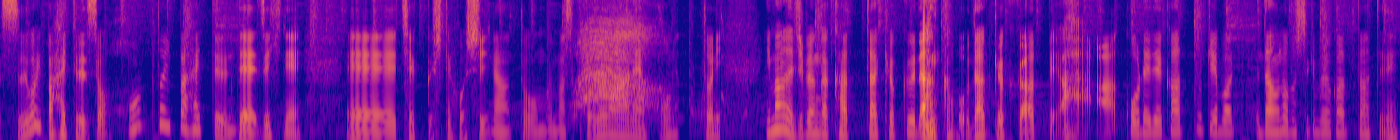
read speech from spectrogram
すごいいっぱい入ってるんですよ。ほんといっぱい入ってるんで、ぜひね、えー、チェックしてほしいなと思います。これはね、本当に、今まで自分が買った曲なんかも何曲かあって、ああ、これで買っとけば、ダウンロードしておけばよかったってね、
